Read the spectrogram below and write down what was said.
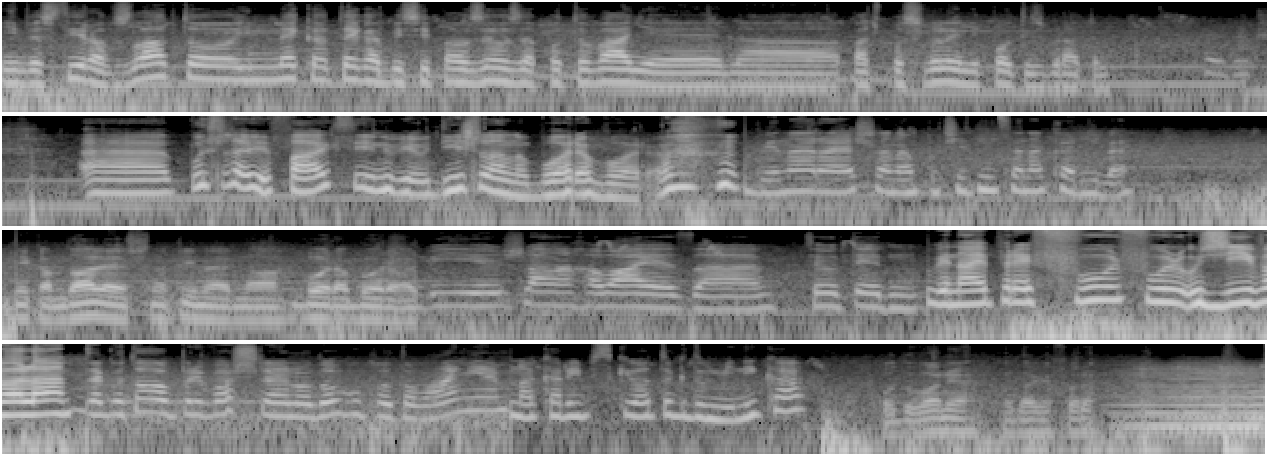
investiral v zlato in nekaj od tega bi si pa vzel za potovanje na pač posveljeni poti z bratom. Uh, pustila bi faks in bi odišla na Bora Bora. Bi najraje šla na počitnice na Karibe. Nekam daleč, naprimer na Bora Bora. Bi šla na Havaje za cel teden. Bi najprej ful, ful uživala. Zagotovo privoščila eno dolgo potovanje. Na karibski otok Dominika. Potovanja, pa take fore.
